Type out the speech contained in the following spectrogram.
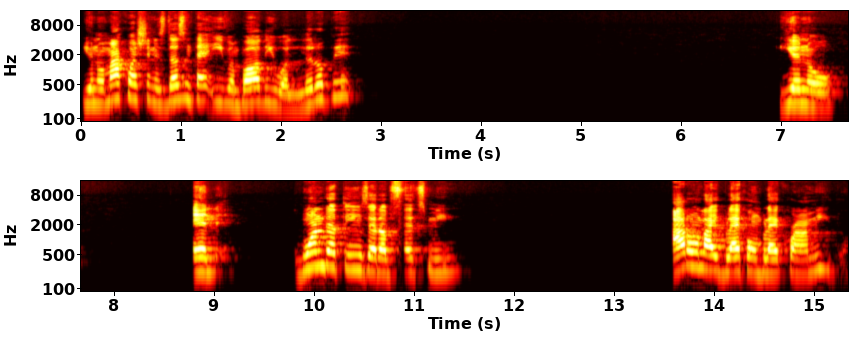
You know, my question is doesn't that even bother you a little bit? You know, and one of the things that upsets me, I don't like black on black crime either.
